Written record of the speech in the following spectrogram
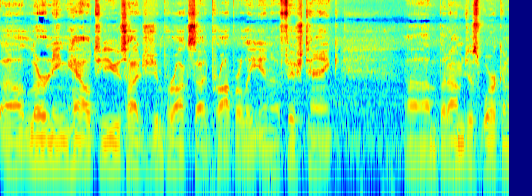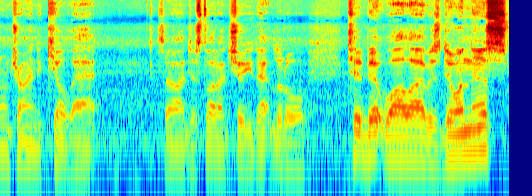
uh, learning how to use hydrogen peroxide properly in a fish tank, um, but I'm just working on trying to kill that. So I just thought I'd show you that little tidbit while I was doing this.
